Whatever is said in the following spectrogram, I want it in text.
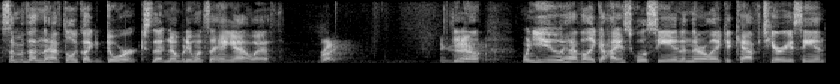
some of them have to look like dorks that nobody wants to hang out with. right. Exactly. You know, when you have like a high school scene and they're like a cafeteria scene,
